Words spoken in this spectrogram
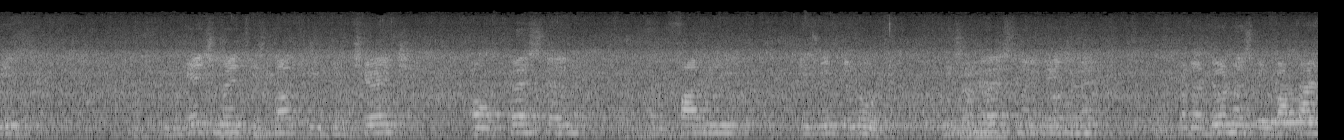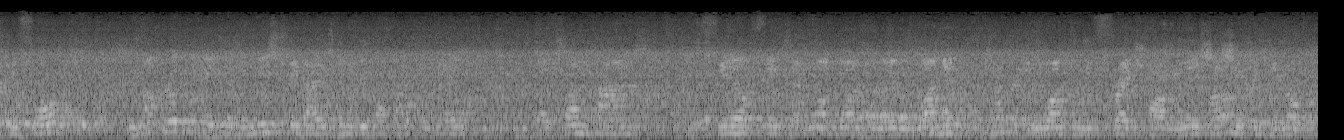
this. Engagement is not with the church or person or family, is with the Lord. It's a personal engagement. Brother Don has been baptized before. Do not look at it as a mystery that he's going to be baptized again because sometimes feel things have not gone the way we want it we want to refresh our relationship with the Lord.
